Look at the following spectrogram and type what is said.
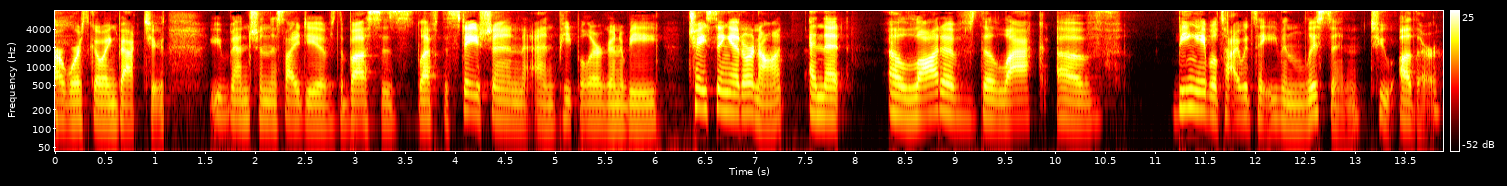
are worth going back to. You mentioned this idea of the bus has left the station and people are going to be chasing it or not, and that a lot of the lack of being able to, I would say, even listen to other,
